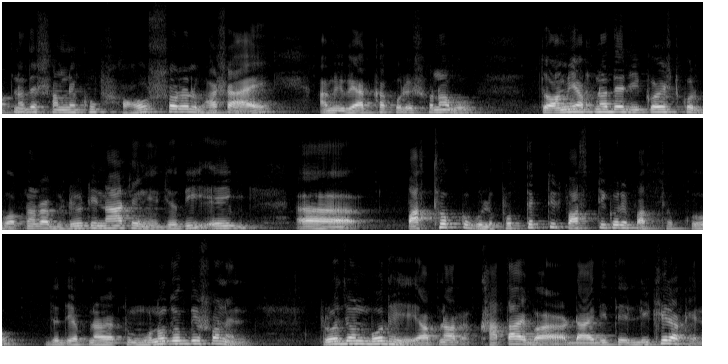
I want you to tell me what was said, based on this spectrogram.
আপনাদের সামনে খুব সহজ, সরল ভাষায় আমি ব্যাখ্যা করে শোনাবো। তো আমি আপনাদের রিকোয়েস্ট করব, আপনারা ভিডিওটি না টেনে যদি এই পার্থক্যগুলো, প্রত্যেকটির পাঁচটি করে পার্থক্য যদি আপনারা একটু মনোযোগ দিয়ে শোনেন, প্রয়োজন বোধে আপনার খাতায় বা ডায়েরিতে লিখে রাখেন,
